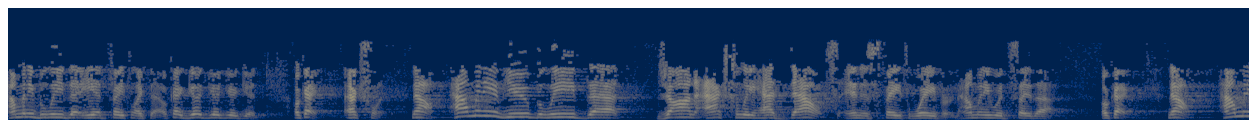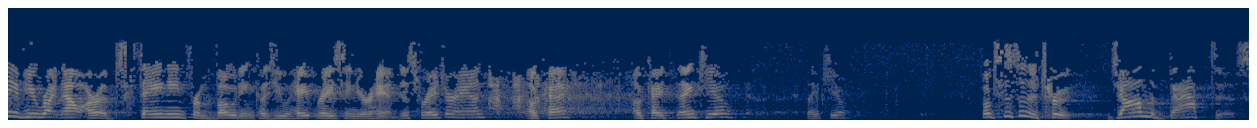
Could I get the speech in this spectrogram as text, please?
How many believe that he had faith like that? Okay, good, good, good, good. Okay, excellent. Now, how many of you believe that John actually had doubts and his faith wavered? How many would say that? Okay, now, how many of you right now are abstaining from voting because you hate raising your hand? Just raise your hand. Okay? Okay, thank you. Thank you. Folks, this is the truth. John the Baptist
